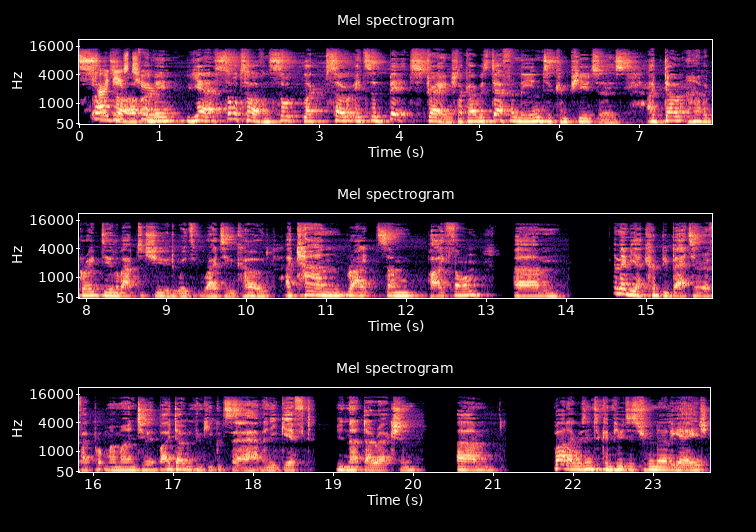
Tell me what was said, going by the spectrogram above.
Sort Are these of. two? I mean, yeah, sort of, and sort like so. It's a bit strange. Like I was definitely into computers. I don't have a great deal of aptitude with writing code. I can write some Python. Um, and maybe I could be better if I put my mind to it, but I don't think you could say I have any gift in that direction. Um, but I was into computers from an early age.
